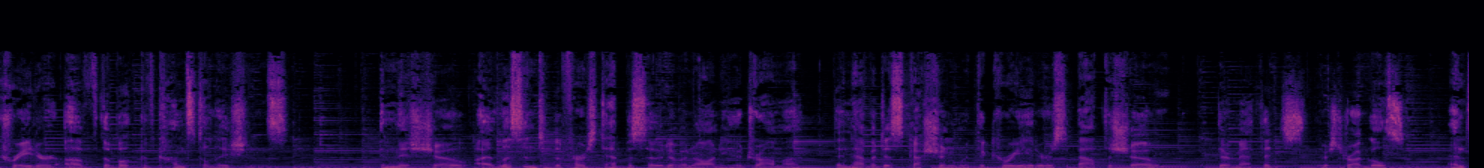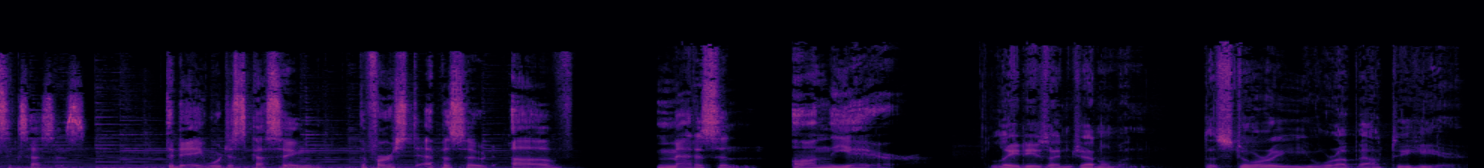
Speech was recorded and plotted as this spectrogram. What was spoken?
creator of The Book of Constellations. In this show, I listen to the first episode of an audio drama, then have a discussion with the creators about the show, their methods, their struggles, and successes. Today, we're discussing the first episode of Madison on the Air. Ladies and gentlemen, the story you are about to hear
